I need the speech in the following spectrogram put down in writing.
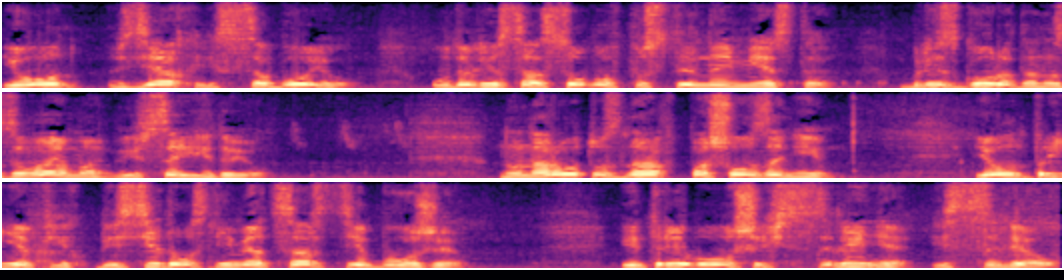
И он, взяв их с собою, удалился особо в пустынное место, близ города, называемого Вифсаидою. Но народ, узнав, пошел за ним. И он, приняв их, беседовал с ними о Царстве Божием и требовавших исцеления исцелял.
